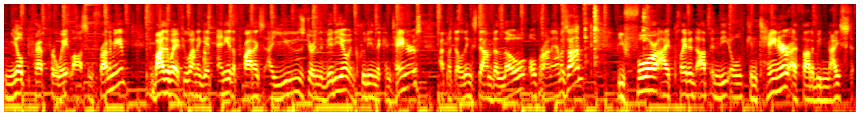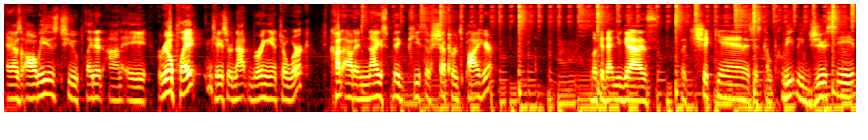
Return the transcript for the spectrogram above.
meal prep for weight loss in front of me. And by the way, if you wanna get any of the products I use during the video, including the containers, I put the links down below over on Amazon. Before I plate it up in the old container, I thought it'd be nice, as always, to plate it on a real plate in case you're not bringing it to work. Cut out a nice big piece of shepherd's pie here. Look at that, you guys. The chicken is just completely juicy. It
